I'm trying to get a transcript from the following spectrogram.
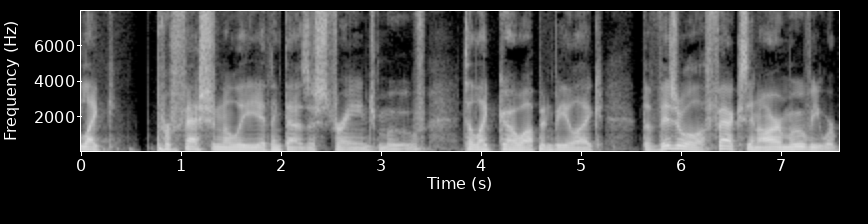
like professionally. I think that was a strange move to like go up and be like, the visual effects in our movie were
